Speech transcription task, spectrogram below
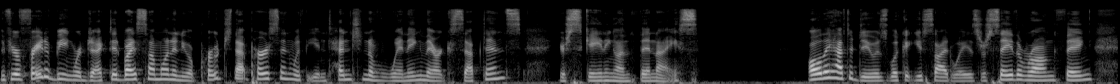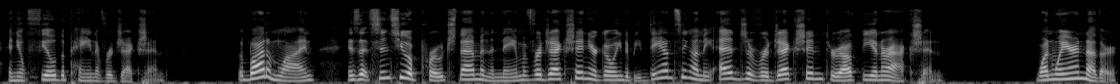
If you're afraid of being rejected by someone and you approach that person with the intention of winning their acceptance, you're skating on thin ice. All they have to do is look at you sideways or say the wrong thing, and you'll feel the pain of rejection. The bottom line is that since you approach them in the name of rejection, you're going to be dancing on the edge of rejection throughout the interaction. One way or another,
